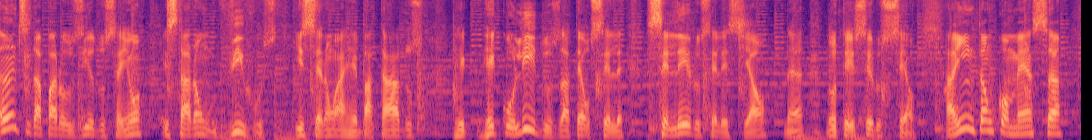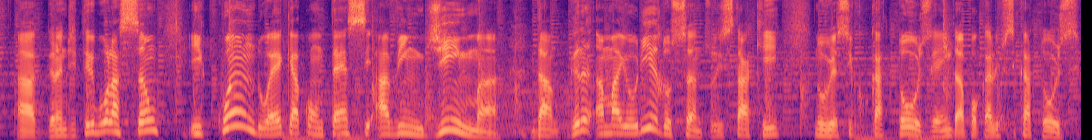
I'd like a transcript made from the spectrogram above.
antes da parousia do Senhor estarão vivos e serão arrebatados, recolhidos até o celeiro celestial, né, no terceiro céu. Aí então começa a grande tribulação. E quando é que acontece a vindima da a maioria dos santos? Está aqui no versículo 14, ainda Apocalipse 14.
